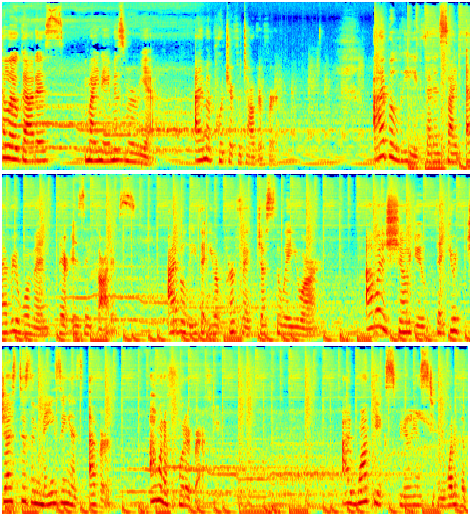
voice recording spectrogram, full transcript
Hello, Goddess. My name is Maria. I'm a portrait photographer. I believe that inside every woman there is a goddess. I believe that you're perfect just the way you are. I want to show you that you're just as amazing as ever. I want to photograph you. I want the experience to be one of the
